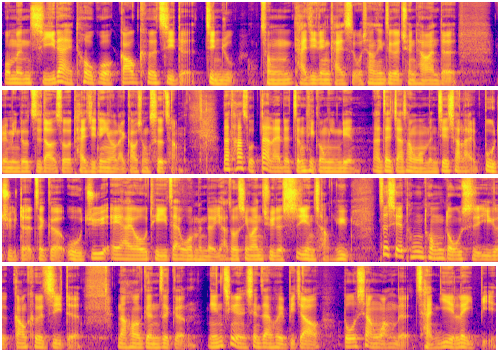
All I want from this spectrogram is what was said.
我们期待透过高科技的进入，从台积电开始，我相信这个全台湾的。人民都知道说台积电要来高雄设厂，那它所带来的整体供应链，那再加上我们接下来布局的这个五 G AIoT 在我们的亚洲新湾区的试验场域，这些通通都是一个高科技的，然后跟这个年轻人现在会比较多向往的产业类别。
